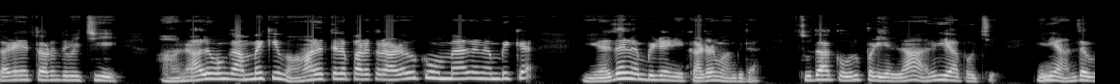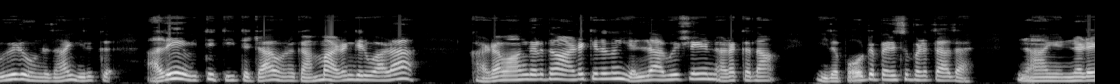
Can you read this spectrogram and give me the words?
கடையை திறந்து வச்சு. ஆனாலும் உங்கள் அம்மைக்கு வானத்தில் பறக்கிற அளவுக்கு உன் மேலே நம்பிக்கை. எதை நம்பிட நீ கடன் வாங்குத? சுதாக்கு உருப்படியெல்லாம் அருதியாக போச்சு. இனி அந்த வீடு ஒன்று தான் இருக்கு. அதையும் விற்று தீத்துட்டா உனக்கு அம்மா அடங்கிடுவாளா கடன் வாங்குறதும் அடைக்கிறதும் எல்லா வீட்லேயும் நடக்க தான் இதை போட்டு பெருசுப்படுத்தாத நான் என்னடே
